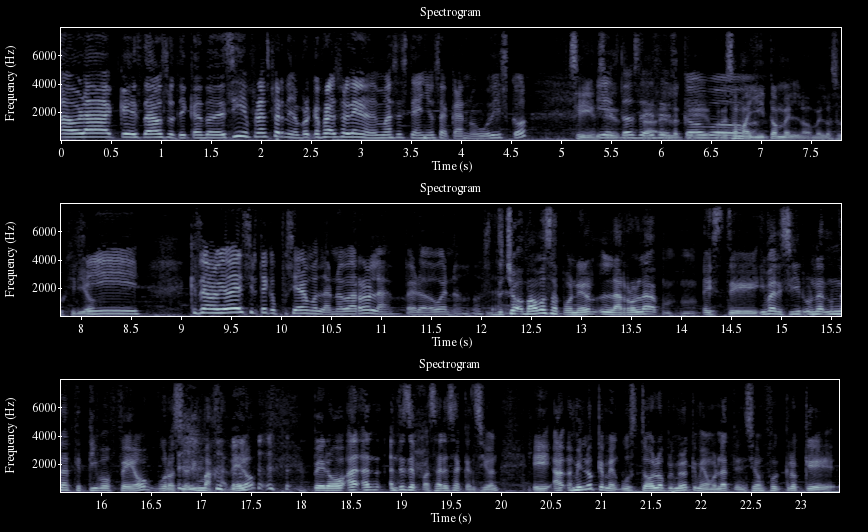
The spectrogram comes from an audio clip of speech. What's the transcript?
ahora que estábamos platicando de sí, Franz Ferdinand, porque Franz Ferdinand además este año saca nuevo disco. Sí, Y sí, entonces es que- Por eso Mayito me lo, me lo sugirió. Sí, que se me olvidó decirte que pusiéramos la nueva rola, pero bueno, o sea. De hecho, vamos a poner la rola, este, iba a decir una- un adjetivo feo, grosero y majadero, pero a- antes de pasar esa canción, eh, a, a mí lo que me gustó, lo primero que me llamó la atención fue creo que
